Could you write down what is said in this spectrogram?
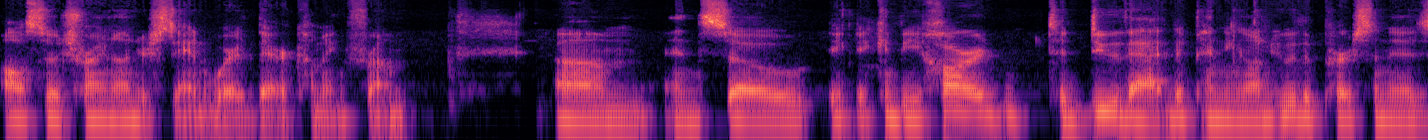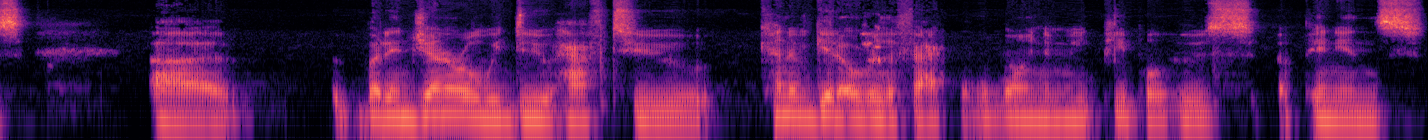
also try and understand where they're coming from. Um, and so it, it, can be hard to do that depending on who the person is. Uh, but in general, we do have to kind of get over the fact that we're going to meet people whose opinions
